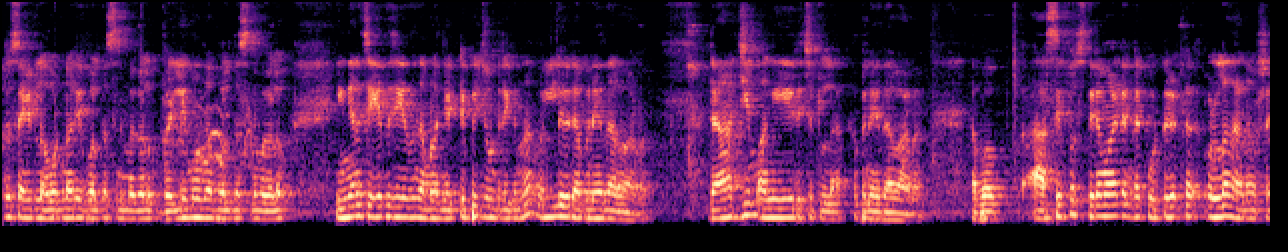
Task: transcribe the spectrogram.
ഒരു സൈഡിൽ ഓർഡിനറി പോലത്തെ സിനിമകളും വെള്ളിമൂങ്ങ പോലത്തെ സിനിമകളും ഇങ്ങനെ ചെയ്ത് ചെയ്ത് നമ്മളെ ഞെട്ടിപ്പിച്ചുകൊണ്ടിരിക്കുന്ന വലിയൊരു അഭിനേതാവാണ്. രാജ്യം അംഗീകരിച്ചിട്ടുള്ള അഭിനേതാവാണ്. അപ്പോൾ ആസിഫ് സ്ഥിരമായിട്ട് എന്റെ കൂട്ടുകെട്ട് ഉള്ളതാണ് പക്ഷേ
